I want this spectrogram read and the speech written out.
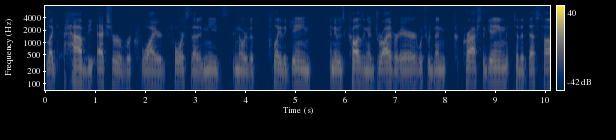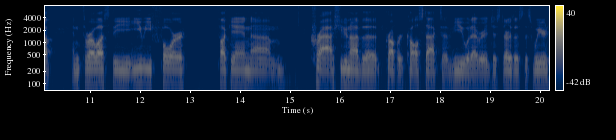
like have the extra required force that it needs in order to play the game and it was causing a driver error which would then crash the game to the desktop and throw us the UE4 fucking um, crash. You do not have the proper call stack to view whatever. It just throws us this weird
